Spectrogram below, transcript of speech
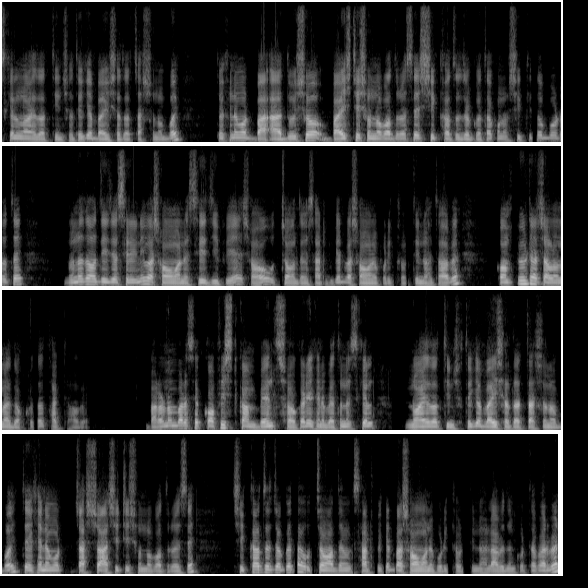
স্কেল ৯,৩০০ থেকে ২২,৪৯০ তো এখানে মোট বা আ ২২২ টি শূন্যপদ রয়েছে। শিক্ষাগত যোগ্যতা কোনো শিক্ষিত বোর্ড হতে ন্যূনতম দ্বিতীয় শ্রেণি বা সমমানের সিজিপিএ সহ উচ্চ মাধ্যমিক সার্টিফিকেট বা সমমানের পরীক্ষা উত্তীর্ণ হতে হবে। কম্পিউটার চালনায় দক্ষতা থাকতে হবে। ১২ নম্বর আছে কপিস্ট কাম বেঞ্চ সহকারী এখানে বেতন স্কেল ৯,৩০০ থেকে ২২,৪৯০ তো এখানে মোট চারশো আশিটি শূন্যপদ রয়েছে। শিক্ষাগত যোগ্যতা উচ্চ মাধ্যমিক সার্টিফিকেট বা সমমানের পরীক্ষা উত্তীর্ণ হলে আবেদন করতে পারবেন।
